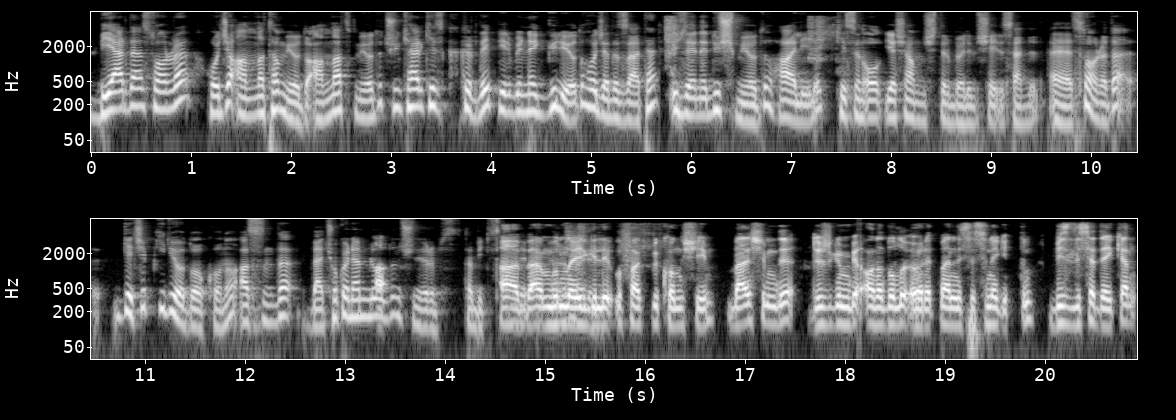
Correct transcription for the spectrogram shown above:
bir yerden sonra hoca anlatamıyordu, anlatmıyordu. Çünkü herkes kıkırdayıp birbirine gülüyordu. Hoca da zaten üzerine düşmüyordu haliyle. Kesin o yaşanmıştır böyle bir şeydi sende. de. Ee, sonra da geçip gidiyordu o konu. Aslında ben çok önemli olduğunu düşünüyorum. Tabii ki Abi ben bununla öyle. ilgili ufak bir konuşayım. Ben şimdi düzgün bir Anadolu Öğretmen Lisesi'ne gittim. Biz lisedeyken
